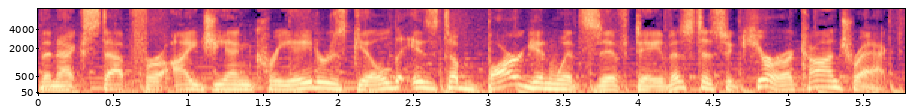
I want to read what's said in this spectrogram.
The next step for IGN Creators Guild is to bargain with Ziff Davis to secure a contract.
